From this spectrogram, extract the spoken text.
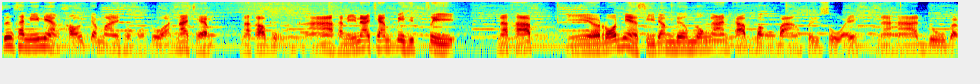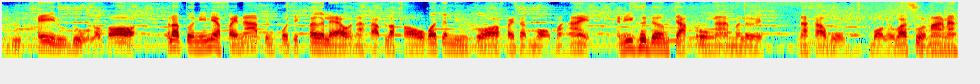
ซึ่งคันนี้เนี่ยเขาจะมาในโฉมของตัวหน้าแชมป์นะครับผมอ่าคันนี้หน้าแชมป์ปี 14 นะครับนี่รถเนี่ยสีดำเดิมโรงงานครับบางๆ สวยๆนะฮะดูแบบดูเท่ดูดุแล้วก็สำหรับตัวนี้เนี่ยไฟหน้าเป็นโปรเจคเตอร์แล้วนะครับแล้วเขาก็จะมีตัวไฟตัดหมอกมาให้ อันนี้คือเดิมจากโรงงานมาเลยนะครับผมบอกเลยว่าสวยมากนะ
